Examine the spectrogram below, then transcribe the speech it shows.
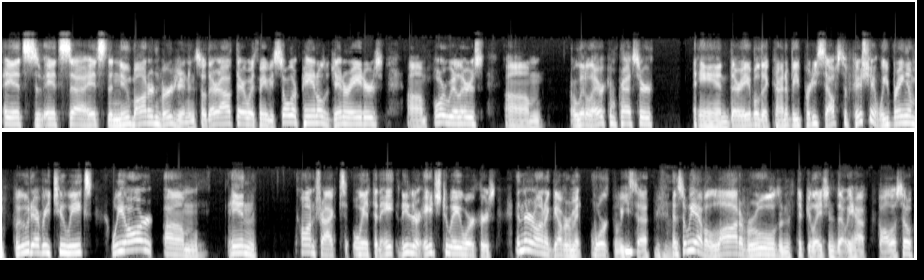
it's it's uh, it's the new modern version, and so they're out there with maybe solar panels, generators, um, four wheelers, um, a little air compressor, and they're able to kind of be pretty self sufficient. We bring them food every two weeks. We are um, in contract with an these are H2A workers and they're on a government work visa. Mm-hmm. And so we have a lot of rules and stipulations that we have to follow. So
